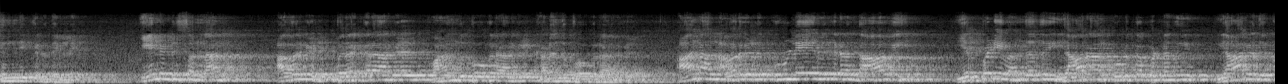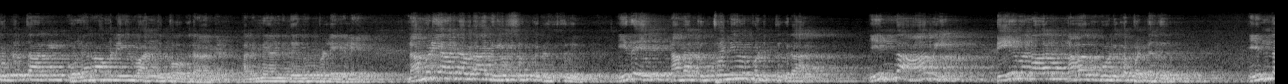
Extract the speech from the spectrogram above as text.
சிந்திக்கிறதே இல்லை. ஏனென்று சொன்னால் அவர்கள் பிறக்கிறார்கள் வாழ்ந்து போகிறார்கள் கடந்து போகிறார்கள். ஆனால் அவர்களுக்குள்ளே இருக்கிற அந்த ஆவி எப்படி வந்தது யாரால் கொடுக்கப்பட்டது யார் அதை கொடுத்தார்கள் உணராமலேயே வாழ்ந்து போகிறார்கள். அருமையான தெய்வ பிள்ளைகளே நம்முடைய ஆண்டவராக இயேசு கிறிஸ்து இதை நமக்கு தெளிவுபடுத்துகிறார். இந்த ஆவி தேவனால் நமக்கு கொடுக்கப்பட்டது. இந்த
